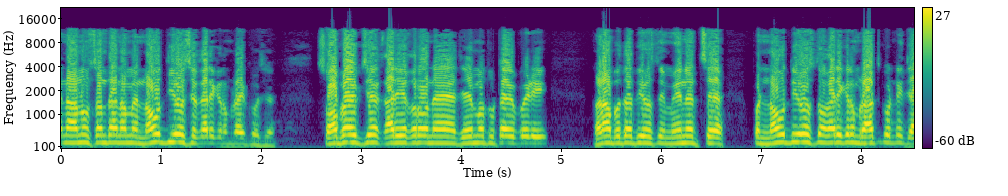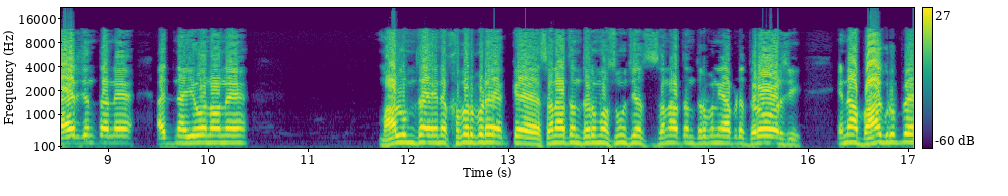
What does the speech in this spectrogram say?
એના અનુસંધાન અમે નવ દિવસીય કાર્યક્રમ રાખ્યો છે. સ્વાભાવિક છે, કાર્યકરોને જહેમત ઉઠાવી પડી. ઘણા બધા દિવસની મહેનત છે. પણ નવ દિવસનો કાર્યક્રમ રાજકોટની જાહેર જનતાને, આજના યુવાનોને માલુમ થાય એને ખબર પડે કે સનાતન ધર્મ શું છે, સનાતન ધર્મની આપણે ધરોહર છે એના ભાગરૂપે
